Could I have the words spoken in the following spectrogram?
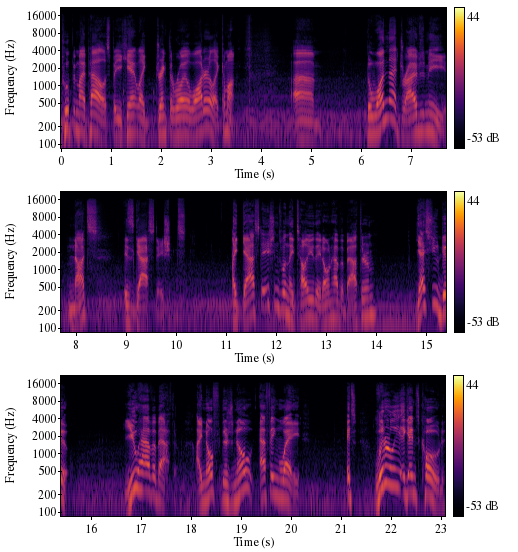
poop in my palace, but you can't like drink the royal water. Like, come on. Um, the one that drives me nuts is gas stations. Like gas stations, when they tell you they don't have a bathroom, yes, you do. You have a bathroom. I know f- there's no effing way. It's literally against code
